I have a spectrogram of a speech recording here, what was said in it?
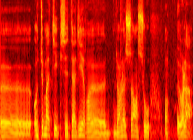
euh, automatique. C'est-à-dire euh, dans le sens où, voilà,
